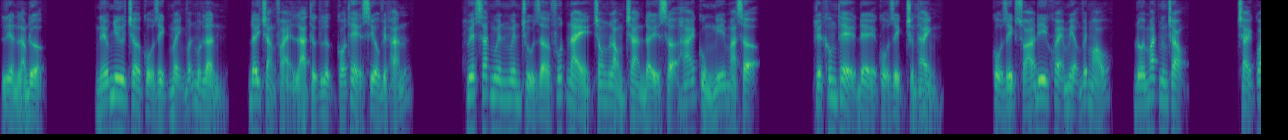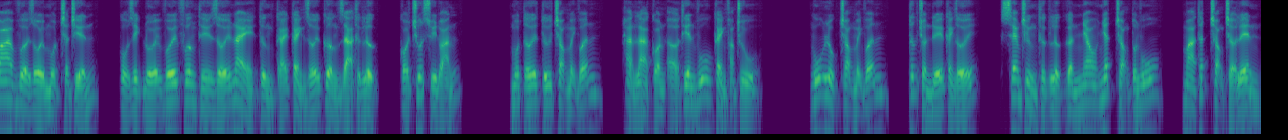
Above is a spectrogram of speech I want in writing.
liền làm được. Nếu như chờ cổ dịch mệnh vẫn một lần, đây chẳng phải là thực lực có thể siêu việt hắn. Huyết sát nguyên nguyên chủ giờ phút này trong lòng tràn đầy sợ hãi cùng nghĩ mà sợ. Tuyệt không thể để cổ dịch trưởng thành. Cổ dịch xóa đi khỏe miệng vết máu, đôi mắt nghiêm trọng. Trải qua vừa rồi một trận chiến cổ dịch đối với phương thế giới này từng cái cảnh giới cường giả thực lực, có chút suy đoán. Một tới tứ trọng mệnh vẫn, hẳn là còn ở thiên vũ cảnh phạm chủ. Ngũ lục trọng mệnh vẫn, tức chuẩn đế cảnh giới, xem chừng thực lực gần nhau nhất trọng tôn vũ, mà thất trọng trở lên,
